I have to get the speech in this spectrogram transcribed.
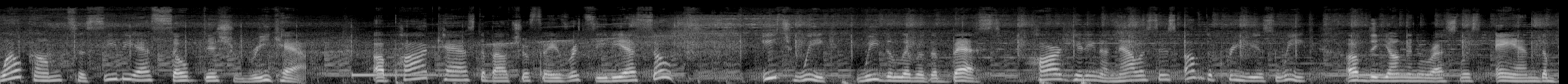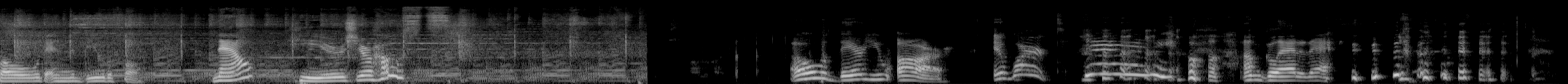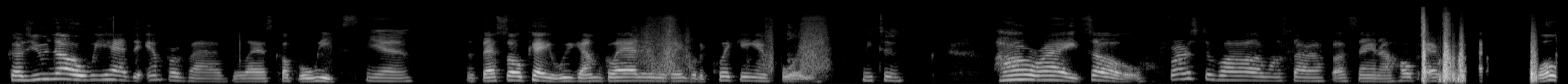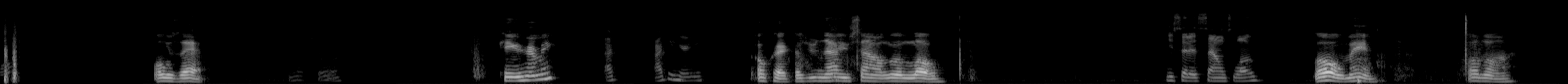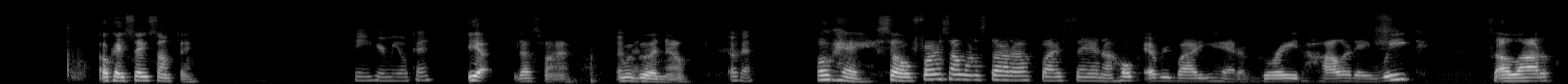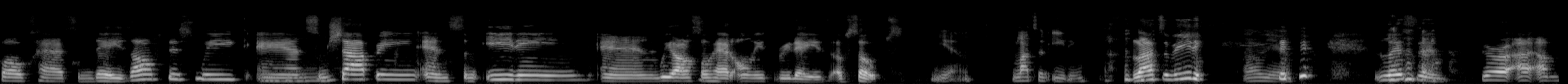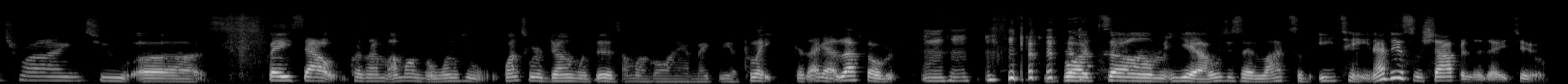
Welcome to CBS Soap Dish Recap, a podcast about your favorite CBS soaps. Each week, we deliver the best, hard hitting analysis of the previous week of The Young and the Restless and The Bold and the Beautiful. Now, here's your hosts. Oh, there you are. It worked. Yay! I'm glad of that. Because you know we had to improvise the last couple weeks. yeah, But that's okay. We I'm glad it was able to click in for you. me too. All right. So first of all, I want to start off by saying I hope everybody Whoa. What was that? I'm not sure. Can you hear me? I I can hear you. Okay, because you now you sound a little low. You said it sounds low. Oh man. Hold on. Okay, say something. Can you hear me okay? Yeah, that's fine. We're good now. Okay. Okay, so first I want to start off by saying I hope everybody had a great holiday week. So a lot of folks had some days off this week and Mhm. some shopping and some eating and we also had only 3 days of soaps. Yeah. Lots of eating. Lots of eating. Oh yeah. Listen, girl, I, I'm trying to uh space out because I'm I'm gonna go once once we're done with this, I'm gonna go in there and make me a plate because I got leftovers. mm-hmm. But um, yeah, I was just say lots of eating. I did some shopping today too.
